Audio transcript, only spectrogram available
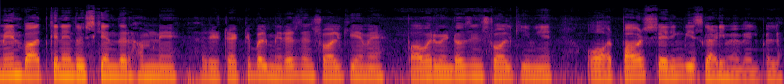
मेन बात करें तो इसके अंदर हमने रिट्रैक्टेबल मिरर्स इंस्टॉल किए हुए हैं पावर विंडोज़ इंस्टॉल की हुई हैं। और पावर स्टेयरिंग भी इस गाड़ी में अवेलेबल है।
